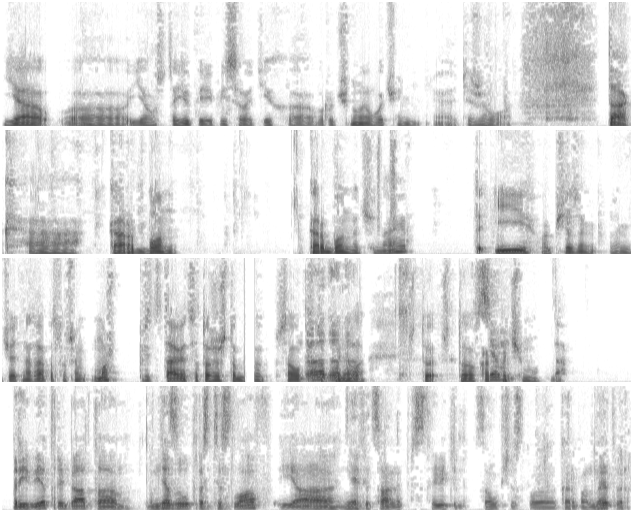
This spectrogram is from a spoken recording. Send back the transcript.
я, а, я устаю переписывать их вручную, очень э, тяжело. Так, Карбон. Карбон начинает. И вообще зам, замечательно. Давай послушаем. Можешь представиться тоже, чтобы сообщество да, да, поняло, да. что, что Всем... как, почему. Да. Привет, ребята. Меня зовут Ростислав. Я неофициальный представитель сообщества Carbon Network.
